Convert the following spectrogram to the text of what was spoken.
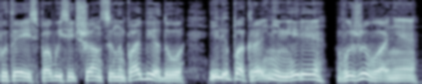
пытаясь повысить шансы на победу, или, по крайней мере, выживание.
